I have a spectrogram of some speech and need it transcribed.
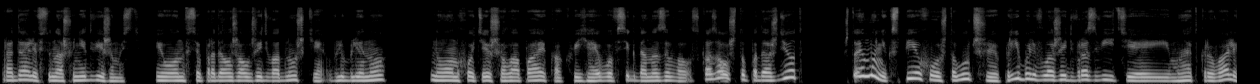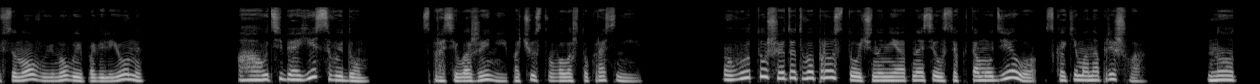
продали всю нашу недвижимость, и он все продолжал жить в однушке, влюблено, но он хоть и шалопай, как я его всегда называл, сказал, что подождет, что ему не к спеху, что лучше прибыль вложить в развитие, и мы открывали все новые и новые павильоны. «А у тебя есть свой дом?» — спросила Женя и почувствовала, что краснеет. Вот уж этот вопрос точно не относился к тому делу, с каким она пришла. Но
